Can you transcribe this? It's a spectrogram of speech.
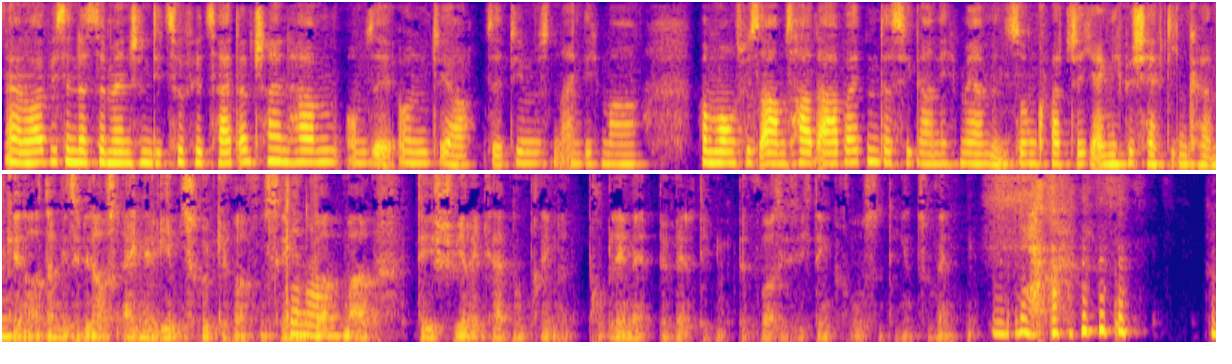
Ja, häufig sind das die Menschen, die zu viel Zeit anscheinend haben, um sie und ja, die müssen eigentlich mal von morgens bis abends hart arbeiten, dass sie gar nicht mehr mit so einem Quatsch sich eigentlich beschäftigen können. Genau, damit sie wieder aufs eigene Leben zurückgeworfen sind genau. und dort mal die Schwierigkeiten und Probleme bewältigen, bevor sie sich den großen Dingen zuwenden. Ja.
